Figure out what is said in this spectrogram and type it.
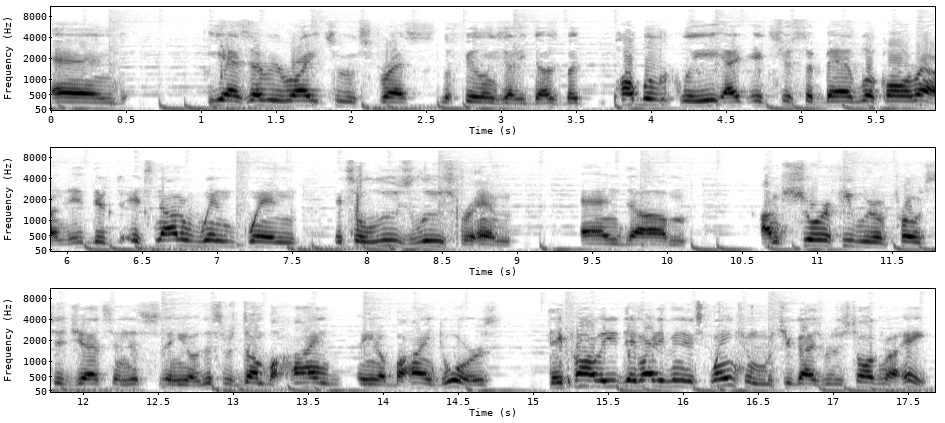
and he has every right to express the feelings that he does. But publicly, it's just a bad look all around. It, it's not a win-win; it's a lose-lose for him. And um, I'm sure if he would approach the Jets, and this, you know, this was done behind, you know, behind doors, they probably they might even explain to him what you guys were just talking about. Hey,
